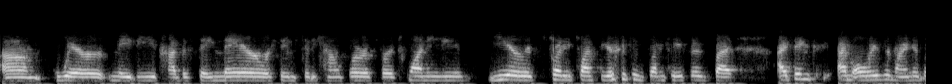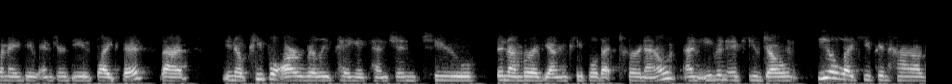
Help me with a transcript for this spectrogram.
um, where maybe you've had the same mayor or same city councilors for 20 years, 20 plus years in some cases. But I think I'm always reminded when I do interviews like this that, you know, people are really paying attention to the number of young people that turn out. And even if you don't feel like you can have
